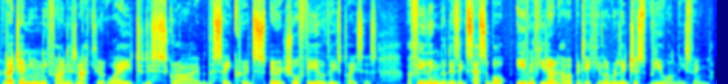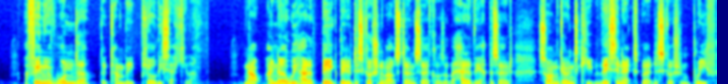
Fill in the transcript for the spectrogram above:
but I genuinely find it an accurate way to describe the sacred, spiritual feel of these places, a feeling that is accessible even if you don't have a particular religious view on these things, a feeling of wonder that can be purely secular. Now, I know we had a big bit of discussion about stone circles at the head of the episode, so I'm going to keep this inexpert discussion brief,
